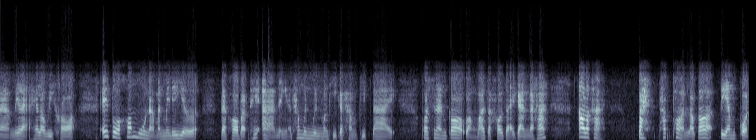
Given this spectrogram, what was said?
นามนี่แหละให้เราวิเคราะห์ไอ้ตัวข้อมูลอะมันไม่ได้เยอะ แต่พอแบบให้อ่านอย่างเงี้ยถ้ามึนๆบางทีก็ทำผิดได้ เพราะฉะนั้นก็หวังว่าจะเข้าใจกันนะคะ เอาละค่ะไปพักผ่อนแล้วก็เตรียมกด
